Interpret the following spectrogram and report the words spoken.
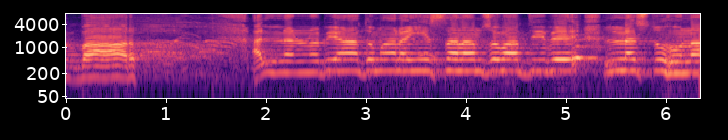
আকবার। আল্লাহ নবী আদম আলাইহিস সালাম জবাব দিবে, লাস্তু হুনাকুম।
